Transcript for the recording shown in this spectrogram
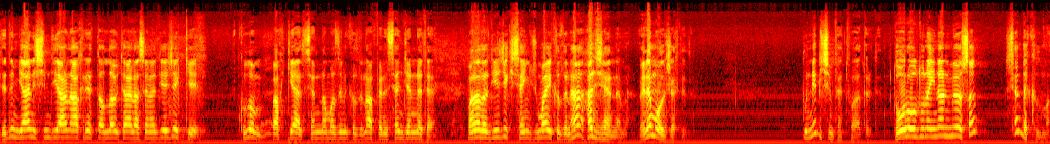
Dedim yani şimdi yarın ahirette Allahü Teala sana diyecek ki kulum bak gel sen namazını kıldın aferin sen cennete. Bana da diyecek ki sen cumayı kıldın ha hadi cehenneme. Öyle mi olacak dedim. Bu ne biçim fetvadır dedim. Doğru olduğuna inanmıyorsan sen de kılma.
